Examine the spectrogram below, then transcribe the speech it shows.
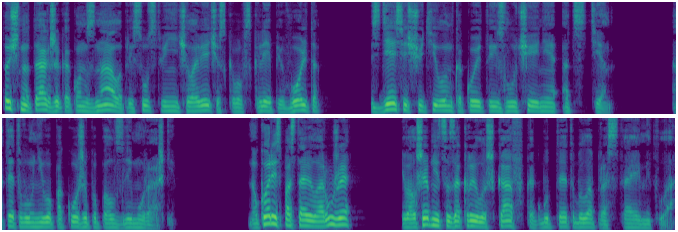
точно так же, как он знал о присутствии нечеловеческого в склепе Вольта, здесь ощутил он какое-то излучение от стен. От этого у него по коже поползли мурашки. Но Корис поставил оружие, и волшебница закрыла шкаф, как будто это была простая метла.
